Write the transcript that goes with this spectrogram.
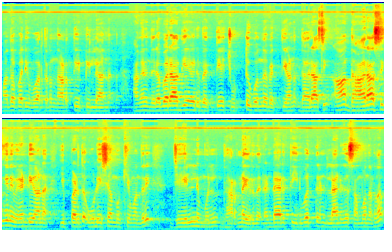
മതപരിവർത്തനം നടത്തിയിട്ടില്ല എന്ന്. അങ്ങനെ നിരപരാധിയായ ഒരു വ്യക്തിയെ ചുട്ടുകൊന്ന വ്യക്തിയാണ് ധാരാസിംഗ് ആ ധാരാസിംഗിന് വേണ്ടിയാണ് ഇപ്പോഴത്തെ ഒഡീഷ മുഖ്യമന്ത്രി ജയിലിന് മുന്നിൽ ധർണ ഇരുന്നത്. രണ്ടായിരത്തി ഇരുപത്തിരണ്ടിലാണ് ഇത് സംഭവം നടന്നത്.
